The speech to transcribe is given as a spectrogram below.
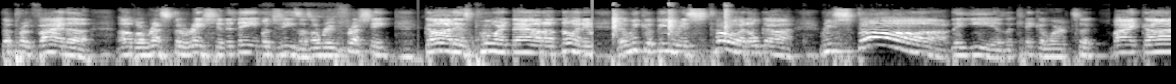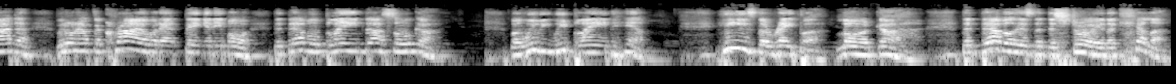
the provider of a restoration in the name of Jesus, a refreshing. God is pouring down anointing that we could be restored, oh God. Restore the years the cankerworm took. My God, we don't have to cry over that thing anymore. The devil blamed us, oh God. But we, we blame him. He's the raper, Lord God. The devil is the destroyer, the killer.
